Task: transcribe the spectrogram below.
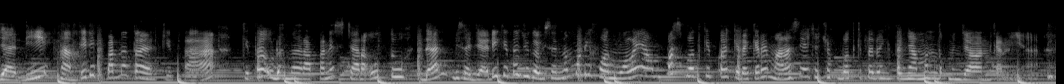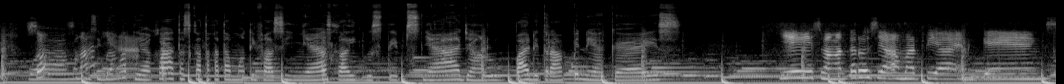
Jadi nanti di partner terakhir kita, kita udah menerapkannya secara utuh dan bisa jadi kita juga bisa nemu nih formula yang pas buat kita. Kira-kira mana sih yang cocok buat kita dan kita nyaman untuk menjalankannya. So, Wah, makasih ya. banget ya Kak atas kata-kata motivasinya sekaligus tipsnya. Jangan lupa diterapin ya guys. Yeay, semangat terus ya Amartia and gengs.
